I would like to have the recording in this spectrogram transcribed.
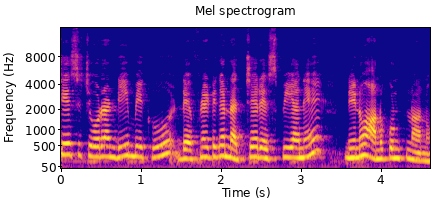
చేసి చూడండి మీకు డెఫినెట్గా నచ్చే రెసిపీ అనే నేను అనుకుంటున్నాను.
